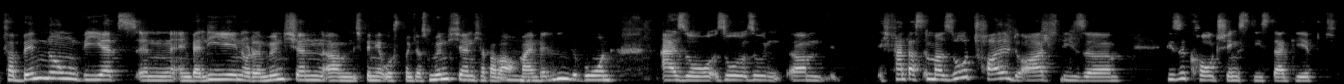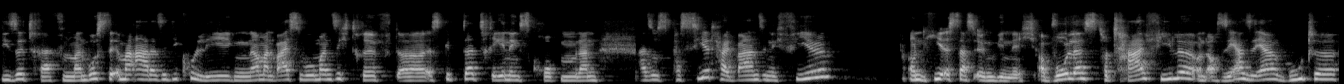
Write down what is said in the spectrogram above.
Verbindung wie jetzt in, in Berlin oder München. Ähm, ich bin ja ursprünglich aus München, ich habe aber auch mhm. mal in Berlin gewohnt. Also so, so ähm, ich fand das immer so toll dort, diese diese Coachings, die es da gibt, diese Treffen. Man wusste immer, ah, da sind die Kollegen, ne? man weiß, wo man sich trifft. Äh, es gibt da Trainingsgruppen. Dann, also es passiert halt wahnsinnig viel. Und hier ist das irgendwie nicht, obwohl es total viele und auch sehr, sehr gute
